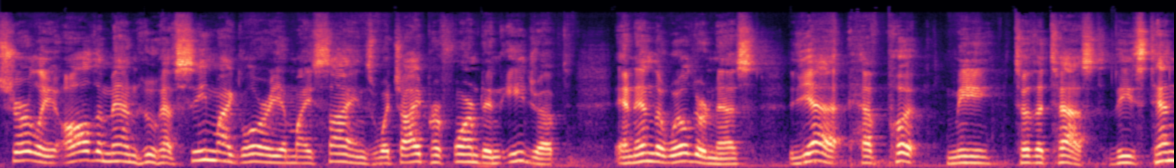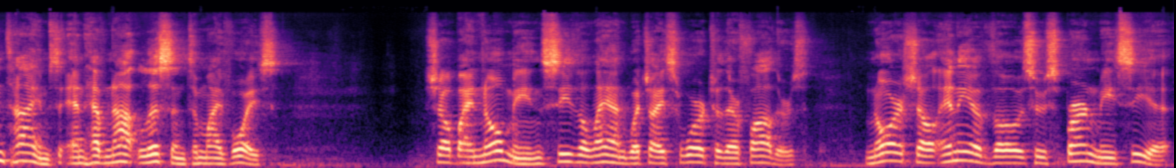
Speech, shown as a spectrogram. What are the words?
Surely all the men who have seen my glory and my signs, which I performed in Egypt and in the wilderness, yet have put me to the test these ten times and have not listened to my voice, shall by no means see the land which I swore to their fathers, nor shall any of those who spurn me see it,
